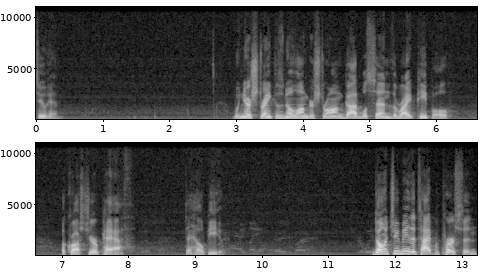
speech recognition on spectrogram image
to him. When your strength is no longer strong, God will send the right people across your path to help you. Don't you be the type of person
